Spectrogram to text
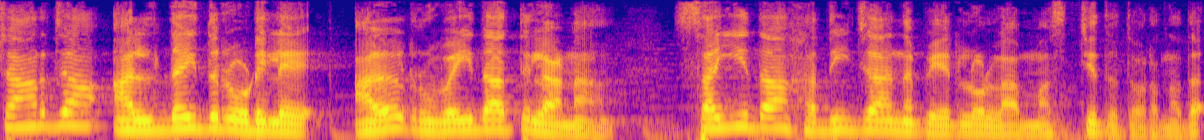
ഷാർജ അൽ അൽദൈദ് റോഡിലെ അൽ റുവൈദാത്തിലാണ് സയ്യിദ ഹദീജ എന്ന പേരിലുള്ള മസ്ജിദ് തുറന്നത്.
